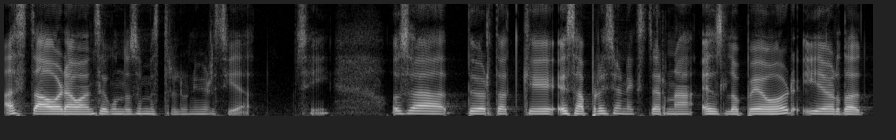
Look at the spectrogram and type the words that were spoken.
hasta ahora van segundo semestre de la universidad, ¿sí? O sea, de verdad que esa presión externa es lo peor y de verdad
